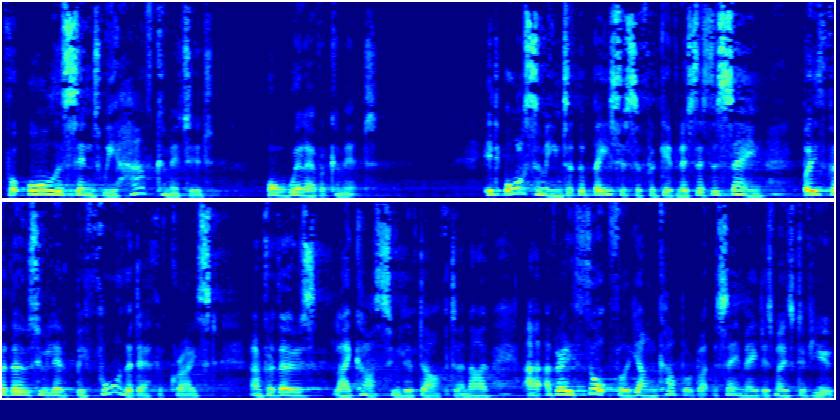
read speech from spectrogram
for all the sins we have committed or will ever commit. It also means that the basis of forgiveness is the same, both for those who lived before the death of Christ and for those like us who lived after. Now, a very thoughtful young couple, about the same age as most of you,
